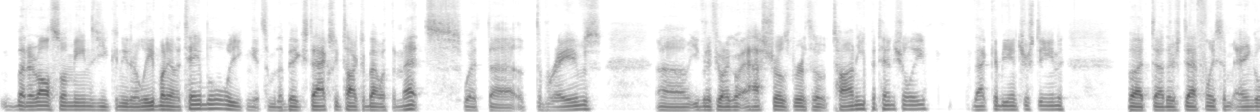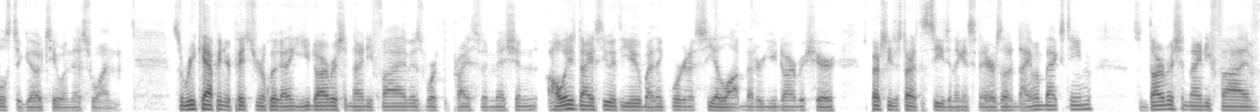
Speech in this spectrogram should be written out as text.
But it also means you can either leave money on the table, or you can get some of the big stacks we talked about with the Mets, with uh, the Braves. Uh, even if you want to go Astros versus Ohtani potentially, that could be interesting. But uh, there's definitely some angles to go to in this one. So recapping your pitch real quick, I think Yu Darvish at 95 is worth the price of admission. Always dicey with you, but I think we're going to see a lot better Yu Darvish here, especially to start the season against an Arizona Diamondbacks team. So Darvish at 95.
